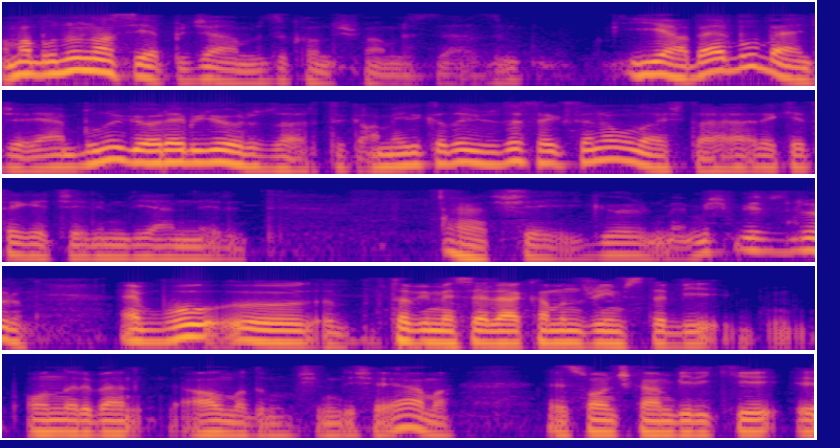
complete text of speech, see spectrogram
Ama bunu nasıl yapacağımızı konuşmamız lazım. İyi haber bu bence. Yani bunu görebiliyoruz artık. Amerika'da yüzde seksene ulaştı harekete geçelim diyenlerin. Evet. Şey görülmemiş bir durum. Yani e, bu e, tabii mesela Common Dreams'te bir onları ben almadım şimdi şeye ama e, son çıkan bir iki e,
